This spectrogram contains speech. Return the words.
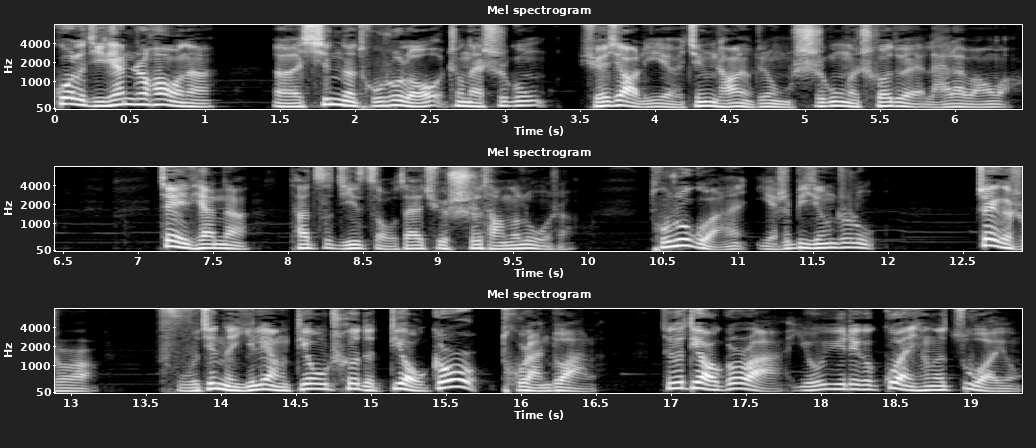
过了几天之后呢，呃，新的图书楼正在施工，学校里也经常有这种施工的车队来来往往。这一天呢，他自己走在去食堂的路上，图书馆也是必经之路。这个时候，附近的一辆吊车的吊钩突然断了。这个吊钩啊，由于这个惯性的作用。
